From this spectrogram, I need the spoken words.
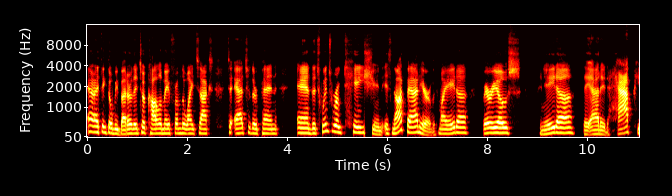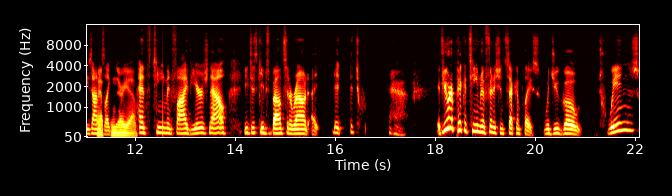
and I think they'll be better. They took Colome from the White Sox to add to their pen, and the Twins' rotation is not bad here with Maeda, Berrios, Pineda. They added Happ. He's on his like there, yeah. tenth team in five years now. He just keeps bouncing around. I, the, the, tw- if you were to pick a team to finish in second place, would you go Twins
